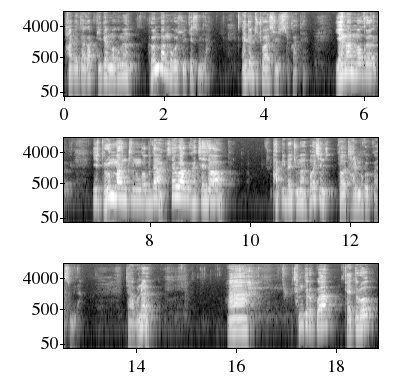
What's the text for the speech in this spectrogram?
밥에다가 비벼 먹으면 금방 먹을 수 있겠습니다. 애들도 좋아할 수 있을 것 같아요. 얘만 먹을 이 두릅만 주는 것보다 새우하고 같이 해서 밥 비벼주면 훨씬 더 잘 먹을 것 같습니다. 자 오늘 아 참두릅과 개두릅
